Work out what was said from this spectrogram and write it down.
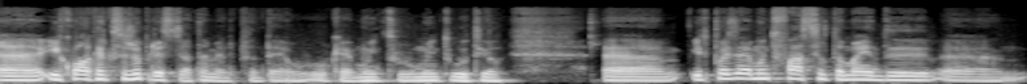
Uh, e qualquer que seja o preço, exatamente. Portanto, é o, o que é muito, muito útil. Uh, e depois é muito fácil também de uh,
